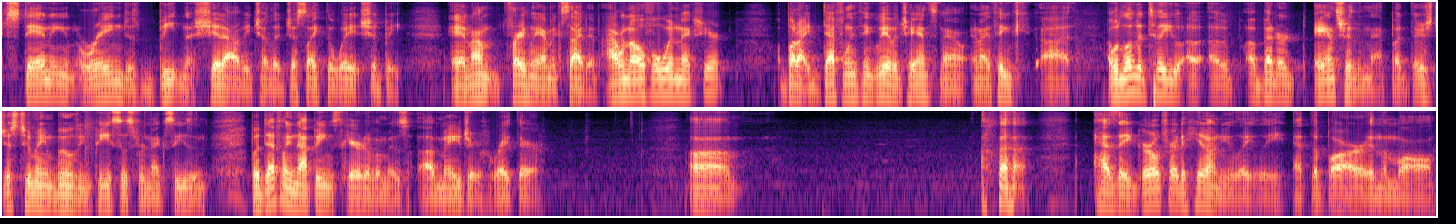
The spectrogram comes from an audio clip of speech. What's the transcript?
standing in the ring, just beating the shit out of each other, just like the way it should be. And I'm, frankly, I'm excited. I don't know if we'll win next year, but I definitely think we have a chance now. And I think, uh, I would love to tell you a, a, a, better answer than that, but there's just too many moving pieces for next season. But definitely not being scared of them is a major right there. Um, has a girl tried to hit on you lately at the bar, in the mall,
